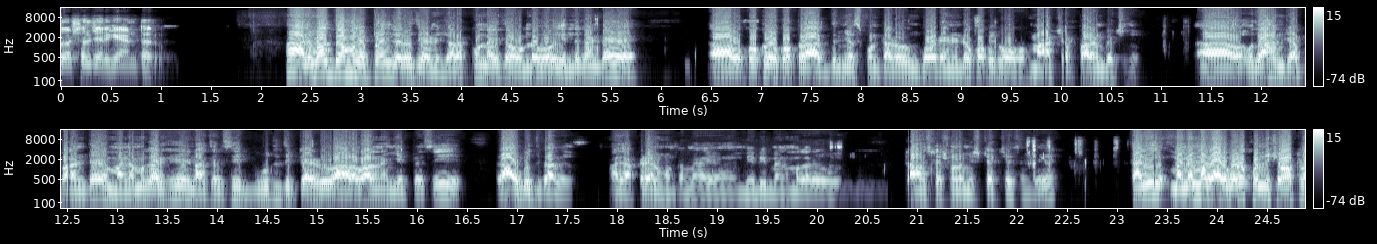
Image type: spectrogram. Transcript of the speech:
దోషాలు జరిగాయి అంటారు ఆ, దోషాలు ఎప్పుడైనా జరుగుతాయండి. జరగకుండా అయితే ఉండవు. ఎందుకంటే ఆ, ఒక్కొక్కరు ఒక్కొక్కరు అర్థం చేసుకుంటారు. ఇంకోటి ఏంటంటే ఒక్కొక్కరికి ఒక్కొక్క మాట చెప్పాలనిపించదు. ఆ ఉదాహరణ చెప్పాలంటే మనమ్మ గారికి నాకు తెలిసి బూతులు తిట్టాడు ఆడవాళ్ళని అని చెప్పేసి రాయబుద్ధి కాలేదు. అది అక్కడే అనుకుంటాం. మేబీ మనమ్మ గారు ట్రాన్స్లేషన్లో మిస్టేక్ చేసింది. కానీ మనమ్మ గారు కూడా కొన్ని చోట్ల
